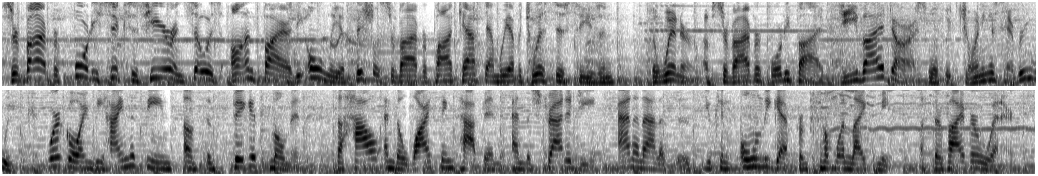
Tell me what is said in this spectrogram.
Survivor 46 is here, and so is On Fire, the only official Survivor podcast. And we have a twist this season. The winner of Survivor 45, Dee Valladares, will be joining us every week. We're going behind the scenes of the biggest moments, the how and the why things happen, and the strategy and analysis you can only get from someone like me, a Survivor winner.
